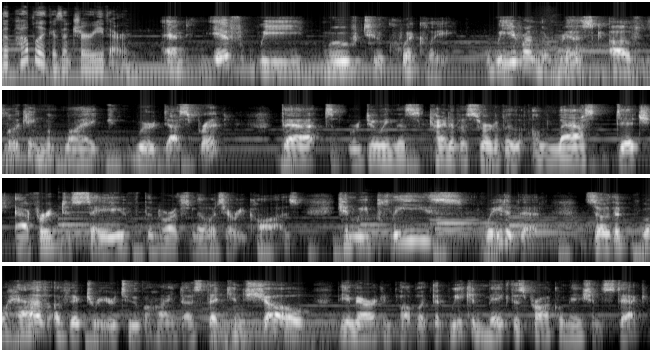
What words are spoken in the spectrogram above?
The public isn't sure either. And if we move too quickly, we run the risk of looking like we're desperate, that we're doing this kind of a sort of a, a last ditch effort to save the North's military cause. Can we please wait a bit so that we'll have a victory or two behind us that can show the American public that we can make this proclamation stick?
